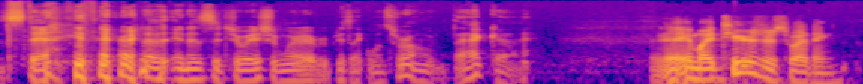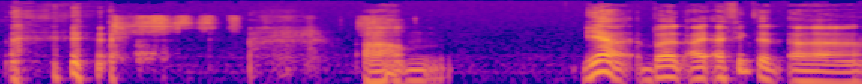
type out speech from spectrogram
standing there in a in a situation where everybody's like, "What's wrong with that guy?" Hey, my tears are sweating. Um, yeah, but I, I think that uh,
